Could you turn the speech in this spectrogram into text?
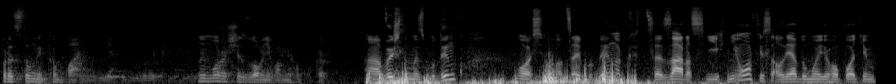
представник компанії є. Ну і може ще ззовні вам його покажу. А, вийшли ми з будинку. Ось оцей будинок. Це зараз їхній офіс, але я думаю, його потім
